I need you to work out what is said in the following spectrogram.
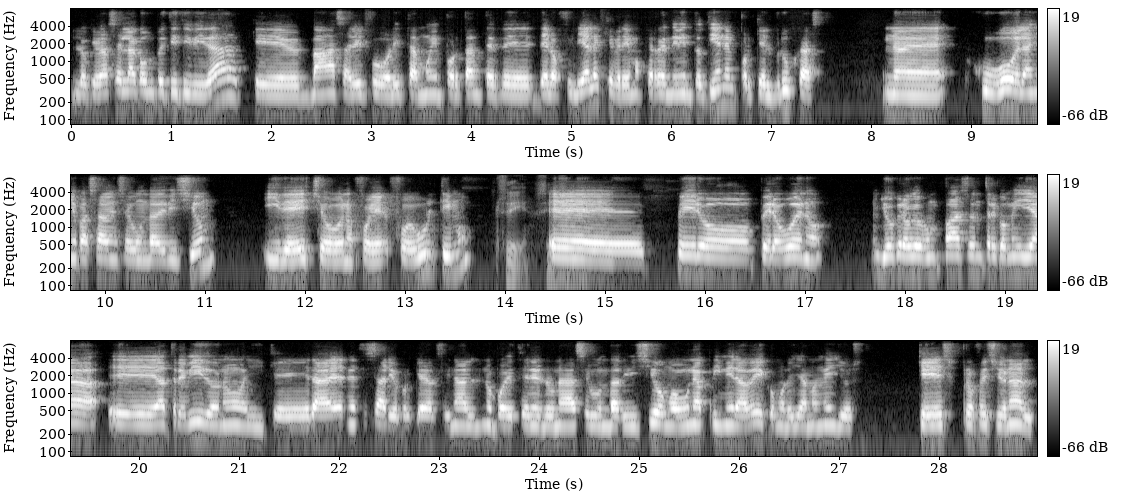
lo que va a ser la competitividad, que van a salir futbolistas muy importantes de, de los filiales, que veremos qué rendimiento tienen, porque el Brujas eh, jugó el año pasado en segunda división y de hecho, bueno, fue, fue último. Sí, sí, Eh, pero, pero bueno, yo creo que es un paso, entre comillas, eh, atrevido, ¿no? Y que era necesario porque al final no puedes tener una segunda división o una primera B, como le llaman ellos, que es profesional,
